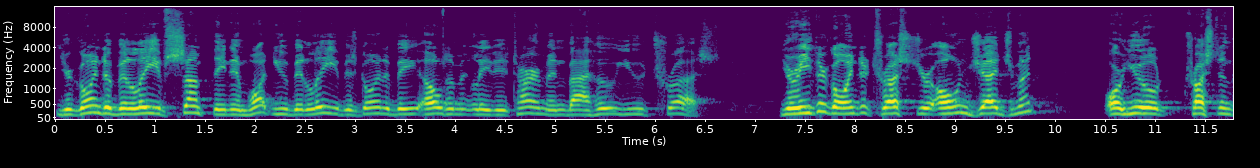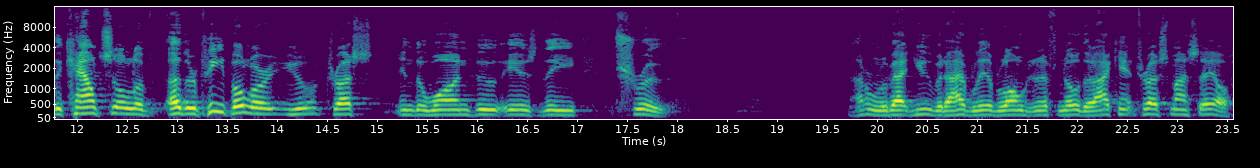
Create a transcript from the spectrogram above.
you're going to believe something and what you believe is going to be ultimately determined by who you trust. You're either going to trust your own judgment or you'll trust in the counsel of other people or you'll trust in the one who is the truth. I don't know about you but i've lived long enough to know that i can't trust myself.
